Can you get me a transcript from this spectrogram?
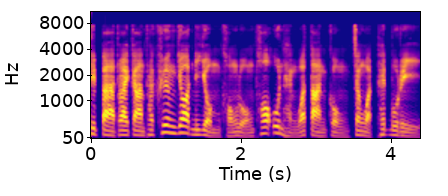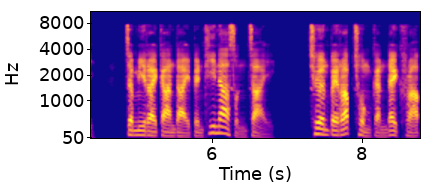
18 รายการพระเครื่องยอดนิยมของหลวงพ่ออุ้นแห่งวัดตาลกง จังหวัดเพชรบุรี จะมีรายการใดเป็นที่น่าสนใจ เชิญไปรับชมกันได้ครับ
